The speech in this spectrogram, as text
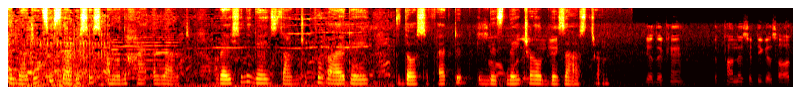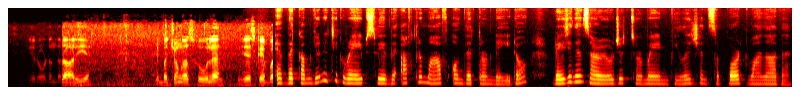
Emergency services are on high alert, racing against time to provide aid those affected in this natural disaster. At the community grapples with the aftermath of the tornado, residents are urged to remain vigilant and support one another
